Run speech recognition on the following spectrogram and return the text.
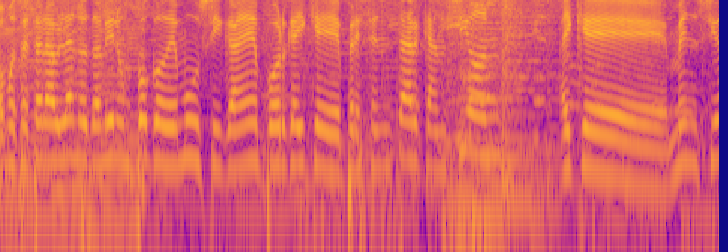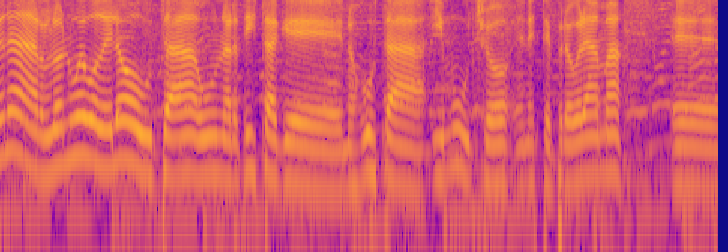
Vamos a estar hablando también un poco de música, ¿eh? porque hay que presentar canción, hay que mencionar lo nuevo de Louta, un artista que nos gusta y mucho en este programa. eh,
